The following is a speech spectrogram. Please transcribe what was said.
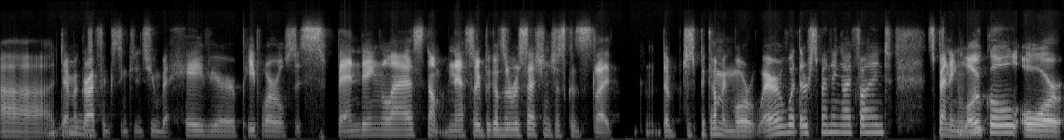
uh, Mhm. demographics and consumer behavior. People are also spending less, not necessarily because of recession, just because like they're just becoming more aware of what they're spending. I find spending Mhm. local or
